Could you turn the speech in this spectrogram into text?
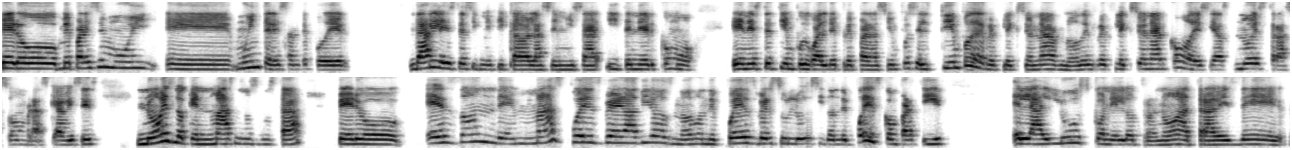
pero me parece muy, eh, muy interesante poder darle este significado a la ceniza y tener como en este tiempo igual de preparación, pues el tiempo de reflexionar, ¿no? De reflexionar, como decías, nuestras sombras, que a veces no es lo que más nos gusta, pero es donde más puedes ver a Dios, ¿no? Donde puedes ver su luz y donde puedes compartir la luz con el otro, ¿no? A través de,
